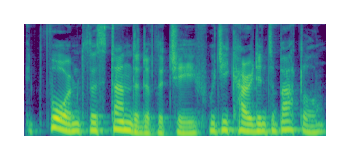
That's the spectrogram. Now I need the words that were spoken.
It formed the standard of the chief, which he carried into battle.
